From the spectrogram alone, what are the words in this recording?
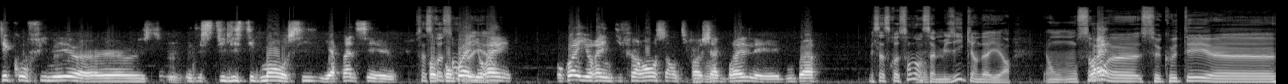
déconfiné, euh, stylistiquement aussi. Il y a pas de ces. Ça ressent Pourquoi il y aurait pourquoi il y aurait une différence entre Mhm. Jacques Brel et Booba Mais ça se ressent dans Ouais. sa musique hein, d'ailleurs. On, on sent Ouais. euh, ce côté euh,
